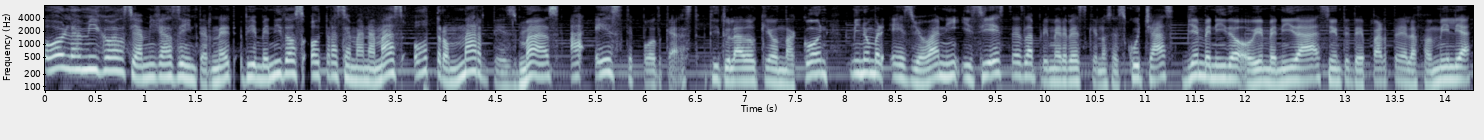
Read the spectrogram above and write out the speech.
Hola amigos y amigas de internet, bienvenidos otra semana más, otro martes más a este podcast titulado ¿Qué onda con? Mi nombre es Giovanni y si esta es la primera vez que nos escuchas, bienvenido o bienvenida, siéntete parte de la familia.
